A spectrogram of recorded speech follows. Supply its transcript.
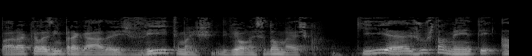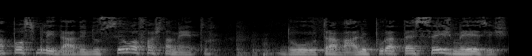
para aquelas empregadas vítimas de violência doméstica, que é justamente a possibilidade do seu afastamento do trabalho por até seis meses,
